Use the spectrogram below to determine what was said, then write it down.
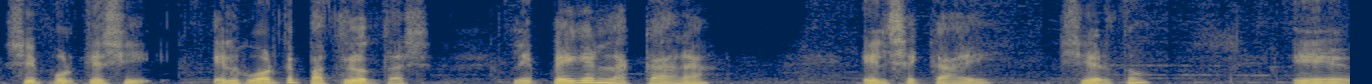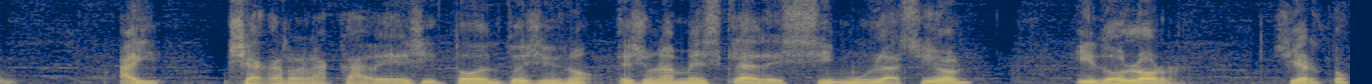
Sí, porque si el jugador de Patriotas le pega en la cara, él se cae, ¿cierto? Eh, ahí se agarra la cabeza y todo, entonces uno- es una mezcla de simulación y dolor, ¿cierto?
